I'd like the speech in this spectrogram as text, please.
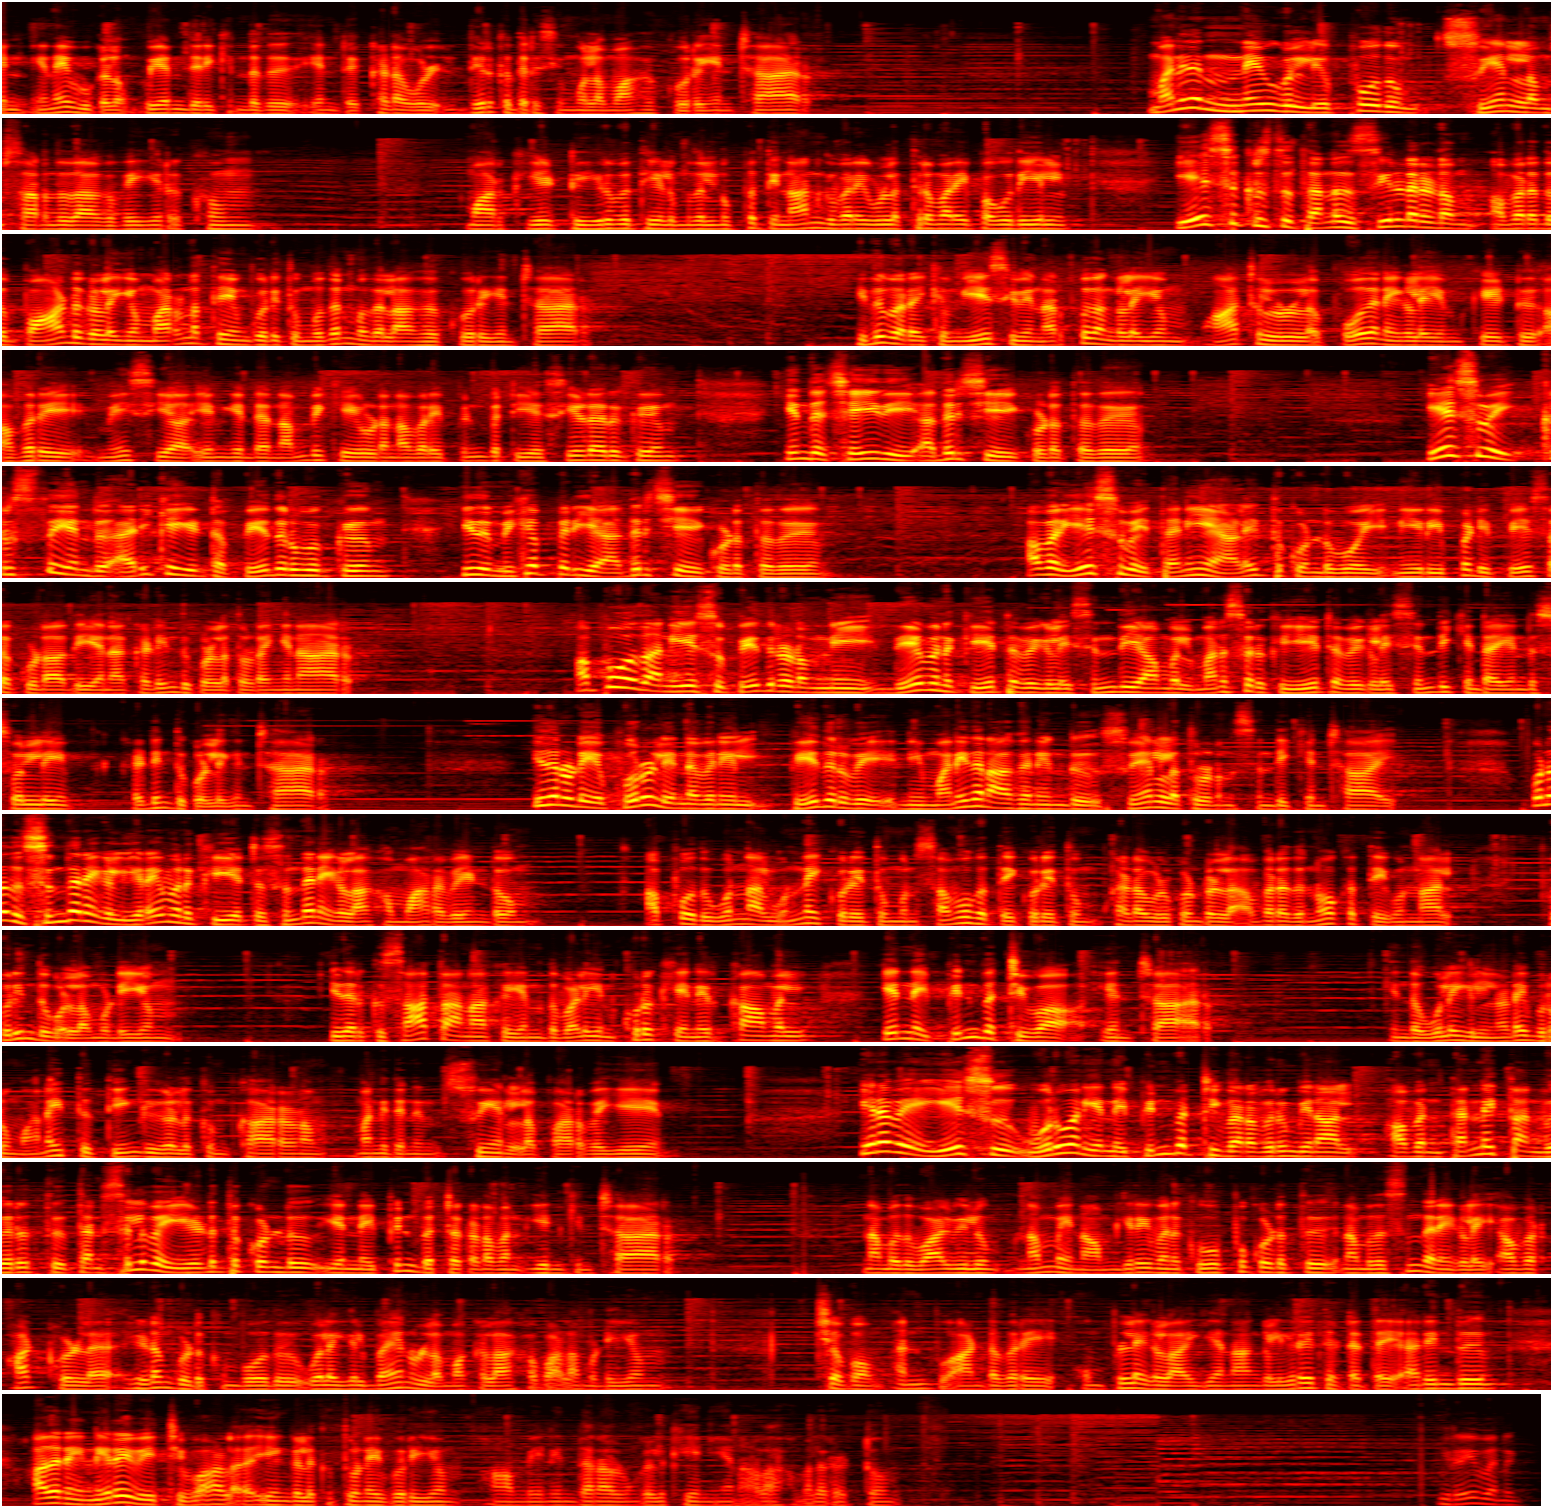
என் நினைவுகளும் உயர்ந்திருக்கின்றது என்று கடவுள் தீர்க்கதரிசி மூலமாக கூறுகின்றார். மனிதன் நினைவுகள் எப்போதும் சுயநலம் சார்ந்ததாகவே இருக்கும். மார்க் எட்டு இருபத்தி ஏழு முதல் முப்பத்தி நான்கு வரை உள்ள திருமறை பகுதியில் இயேசு கிறிஸ்து தனது சீடரிடம் அவரது பாடுகளையும் மரணத்தையும் குறித்து முதன் முதலாக கூறுகின்றார். இதுவரைக்கும் இயேசுவின் அற்புதங்களையும் ஆற்றல் உள்ள போதனைகளையும் கேட்டு அவரே மேசியா என்கின்ற நம்பிக்கையுடன் அவரை பின்பற்றிய சீடருக்கு இந்த செய்தி அதிர்ச்சியை கொடுத்தது. இயேசுவை கிறிஸ்து என்று அறிக்கையிட்ட பேதுருவுக்கு இது மிகப்பெரிய அதிர்ச்சியை கொடுத்தது. அவர் இயேசுவை தனியே அழைத்து கொண்டு போய் நீர் இப்படி பேசக்கூடாது என கடிந்து கொள்ளத் தொடங்கினார். அப்போதுதான் இயேசு பேதரிடம் நீ தேவனுக்கு ஏற்றவைகளை சிந்தியாமல் மனுஷருக்கு ஏற்றவைகளை சிந்திக்கின்றாய் என்று சொல்லி கடிந்து கொள்ளுகின்றார். இதனுடைய பொருள் என்னவெனில் பேதுருவே நீ மனிதனாக நின்று சுயநலத்துடன் சிந்திக்கின்றாய். உனது சிந்தனைகள் இறைவனுக்கு ஏற்ற சிந்தனைகளாக மாற வேண்டும். அப்போது உன்னால் உன்னை குறைத்தும் உன் சமூகத்தை குறைத்தும் கடவுள் கொண்டுள்ள அவரது நோக்கத்தை உன்னால் புரிந்து கொள்ள முடியும். இதற்கு சாத்தானாக எனது வழியின் குறுக்கே நிற்காமல் என்னை பின்பற்றி வா என்றார். இந்த உலகில் நடைபெறும் அனைத்து தீங்குகளுக்கும் காரணம் மனிதனின் சுயநல பார்வையே. எனவே இயேசு ஒருவன் என்னை பின்பற்றி வர விரும்பினால் அவன் தன்னைத்தான் வெறுத்து தன் சிலுவையை எடுத்துக்கொண்டு என்னை பின்பற்ற கடவன் என்கின்றார். நமது வாழ்விலும் நம்மை நாம் இறைவனுக்கு ஒப்பு கொடுத்து நமது சிந்தனைகளை அவர் ஆட்கொள்ள இடம் கொடுக்கும்போது உலகில் பயனுள்ள மக்களாக வாழ முடியும். செபம் அன்பு ஆண்டவரே உம் பிள்ளைகளாகிய நாங்கள் இறை திட்டத்தை அறிந்து அதனை நிறைவேற்றி வாழ எங்களுக்கு துணை புரியும். ஆமீன். இந்த நாள் உங்களுக்கு இனிய நாளாக மலரட்டும். இறைவனுக்கு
